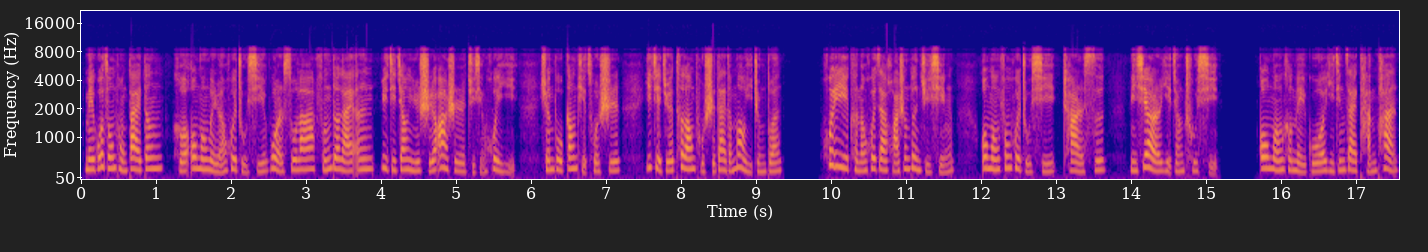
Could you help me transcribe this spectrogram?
美国总统拜登和欧盟委员会主席沃尔苏拉·冯德莱恩预计将于十月二十日举行会议，宣布钢铁措施，以解决特朗普时代的贸易争端。会议可能会在华盛顿举行，欧盟峰会主席查尔斯·米歇尔也将出席。欧盟和美国已经在谈判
